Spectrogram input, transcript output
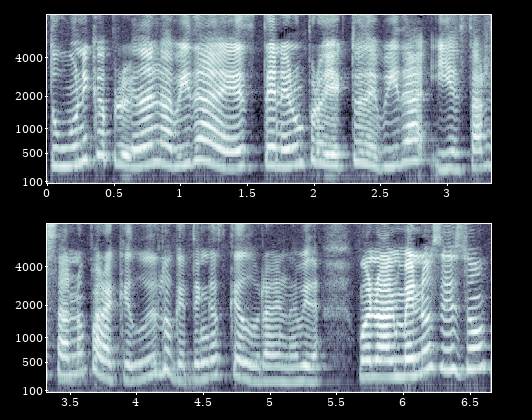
Tu única prioridad en la vida es tener un proyecto de vida y estar sano para que dudes lo que tengas que durar en la vida. Bueno, al menos eso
